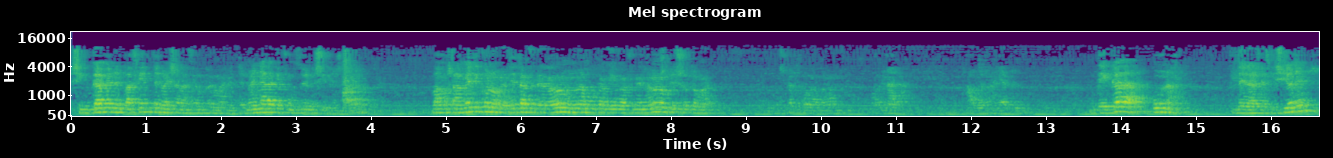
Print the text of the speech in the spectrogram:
Sin cambio en el paciente no hay sanación permanente, no hay nada que funcione sin esto. Vamos al médico, nos receta el frenador, una puta mierda el frenador, no pienso tomar. No estás colaborando con nada. Ahora ya tú. De cada una de las decisiones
